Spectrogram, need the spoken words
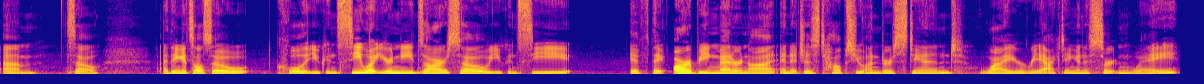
um, so i think it's also cool that you can see what your needs are so you can see if they are being met or not. And it just helps you understand why you're reacting in a certain way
